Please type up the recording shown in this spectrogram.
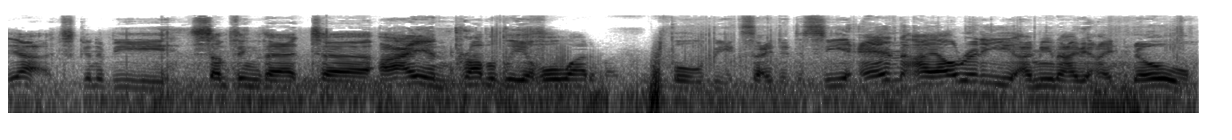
yeah, it's going to be something that uh, I and probably a whole lot of other people will be excited to see. And I already, I mean, I, I know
